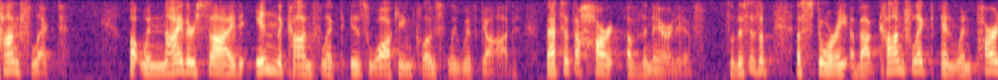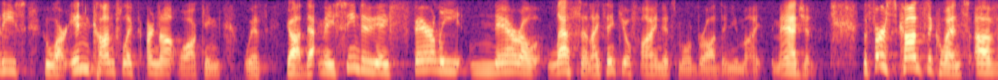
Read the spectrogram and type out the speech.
conflict but when neither side in the conflict is walking closely with God. That's at the heart of the narrative. So, this is a, a story about conflict and when parties who are in conflict are not walking with God. That may seem to be a fairly narrow lesson. I think you'll find it's more broad than you might imagine. The first consequence of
